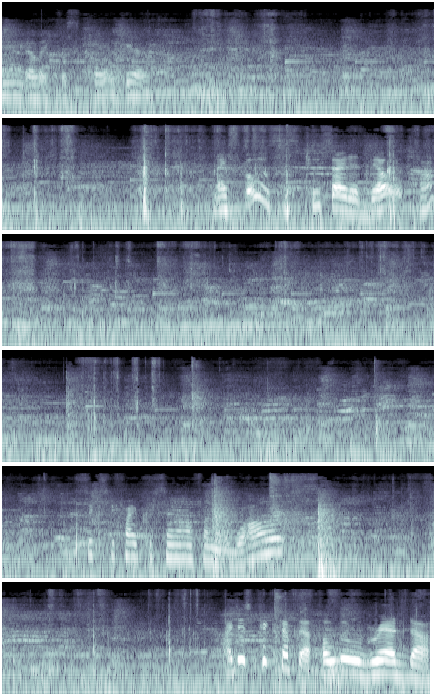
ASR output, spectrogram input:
And I like this color here. I suppose it's two-sided belt, huh? Sixty-five percent off on the wallets. I just picked up a, a little red uh,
